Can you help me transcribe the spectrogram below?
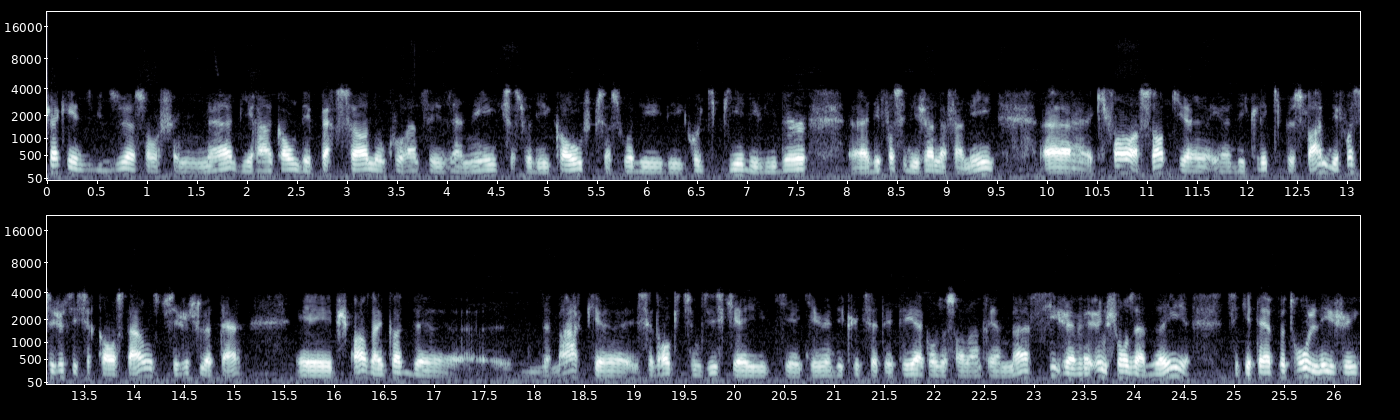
chaque individu a son cheminement, puis il rencontre des personnes au courant de ses années, que ce soit des coachs, que ce soit des, des coéquipiers, des leaders, euh, des fois c'est des gens de la famille, euh, qui font en sorte qu'il y, a un déclic qui peut se faire. Des fois, c'est juste les circonstances, puis c'est juste le temps. Et puis je pense dans le cas de, de Marc, euh, c'est drôle que tu me dises qu'il y, a eu un déclic cet été à cause de son entraînement. Si j'avais une chose à dire, c'est qu'il était un peu trop léger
